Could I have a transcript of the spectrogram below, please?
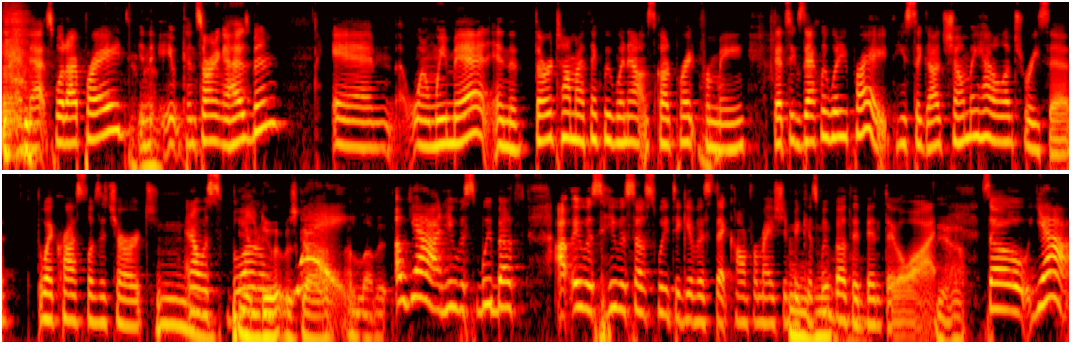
and that's what I prayed in, in- concerning a husband. And when we met, and the third time I think we went out and Scott prayed for mm-hmm. me, that's exactly what he prayed. He said, "God, show me how to love Teresa the way Christ loves the church." and I was hmm. blown you knew it was God. away. I love it. Oh yeah, and he was. We both. I, it was. He was so sweet to give us that confirmation because we both had mm-hmm. been through a lot. Yeah. So yeah,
